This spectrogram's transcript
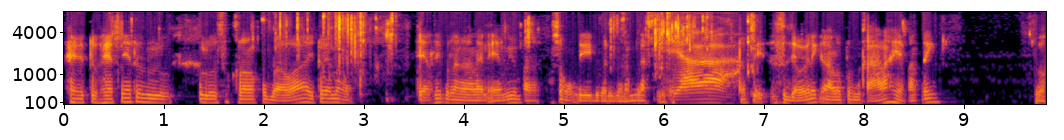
head to headnya tuh lu, lu scroll ke bawah itu emang Chelsea pernah ngalahin MU 4-0 di 2016 gitu. Ya, Tapi sejauh ini kalaupun kalah ya paling 2-0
